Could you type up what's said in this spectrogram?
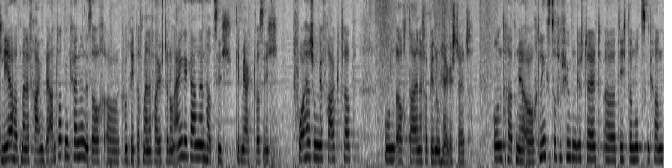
Lea hat meine Fragen beantworten können, ist auch äh, konkret auf meine Fragestellung eingegangen, hat sich gemerkt, was ich vorher schon gefragt habe und auch da eine Verbindung hergestellt. Und hat mir auch Links zur Verfügung gestellt, äh, die ich dann nutzen kann,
